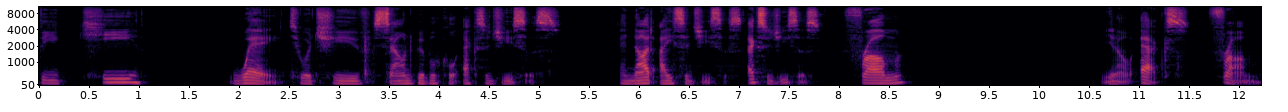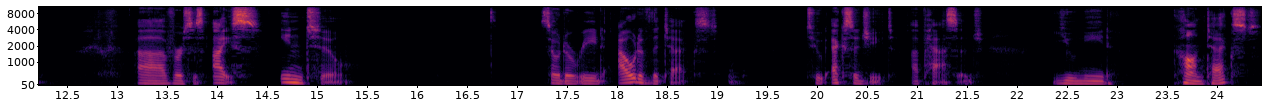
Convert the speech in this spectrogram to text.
The key way to achieve sound biblical exegesis and not eisegesis, exegesis from, you know, X, from, uh, versus eis, into. So to read out of the text, to exegete a passage, you need context.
